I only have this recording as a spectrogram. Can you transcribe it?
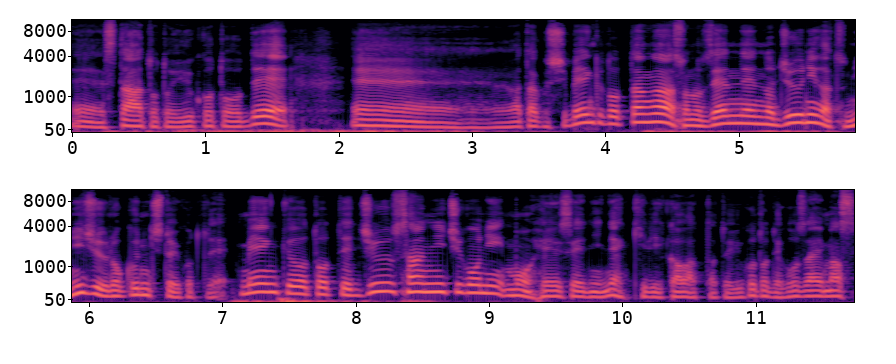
えー、スタートということで、えー、私、免許取ったのがその前年の12月26日ということで、免許を取って13日後にもう平成にね、切り替わったということでございます。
